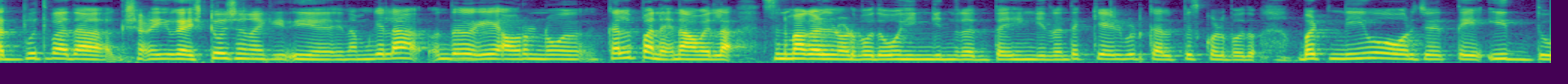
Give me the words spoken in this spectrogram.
ಅದ್ಭುತವಾದ ಕ್ಷಣ. ಈಗ ಎಷ್ಟೋ ಚೆನ್ನಾಗಿ ನಮಗೆಲ್ಲ ಒಂದು ಅವ್ರನ್ನ ಕಲ್ಪನೆ. ನಾವೆಲ್ಲ ಸಿನಿಮಾಗಳು ನೋಡ್ಬೋದು ಹಿಂಗಿದ್ರಂತೆ ಹಿಂಗಿದ್ರಂತೆ ಕೇಳ್ಬಿಟ್ಟು ಕಲ್ಪಿಸ್ಕೊಳ್ಬೋದು. ಬಟ್ ನೀವು ಅವ್ರ ಜೊತೆ ಇದ್ದು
